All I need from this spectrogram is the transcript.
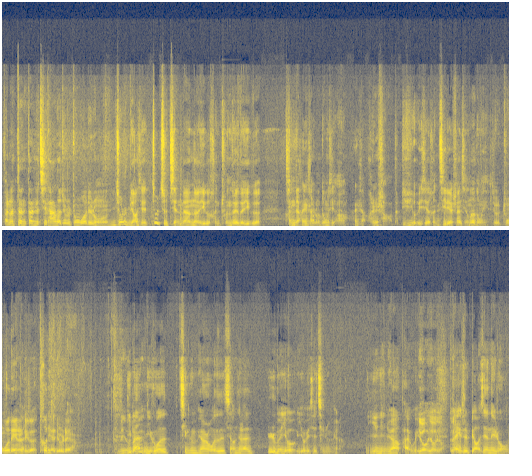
反正但但是其他的就是中国这种，你就是描写就就简单的一个很纯粹的一个情感很少这种东西啊，很少很少，它必须有一些很激烈煽情的东西，就是中国电影这个特点就是这样，没有一般你说青春片儿，我就想起来日本有有一些青春片儿，岩井俊啊拍过一个，有有有，对但也是表现那种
